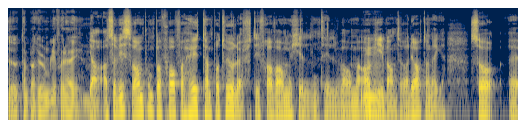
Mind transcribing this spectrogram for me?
eh, temperaturen blir for høy. Ja, altså Hvis varmepumpa får for høyt temperaturløft fra varmekilden til varmeavgiveren til radiatoranlegget, så eh,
